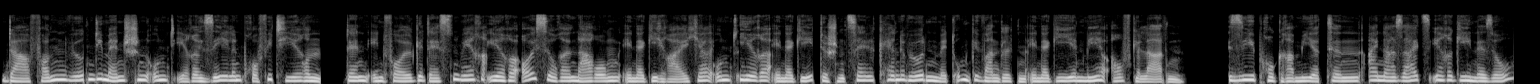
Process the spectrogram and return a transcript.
Davon würden die Menschen und ihre Seelen profitieren, denn infolgedessen wäre ihre äußere Nahrung energiereicher und ihre energetischen Zellkerne würden mit umgewandelten Energien mehr aufgeladen Sie programmierten einerseits ihre Gene so,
